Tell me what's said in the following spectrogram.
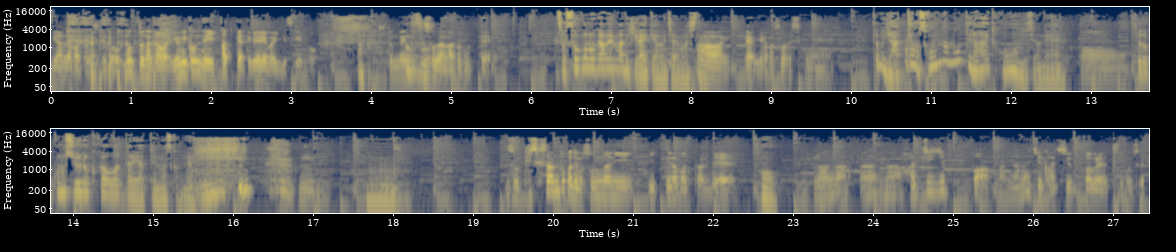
やらなかったんですけど、もっとなんか読み込んでパッてやってくれればいいんですけど、ちょっとめんどくさそうだなと思って。ちょそこの画面まで開いてやめちゃいました。ああ、や、やばそうですよね。多分やってもそんな持ってないと思うんですよね。ちょっとこの収録が終わったらやってみますかね。うん。うん。そう、ピスクさんとかでもそんなに行ってなかったんで、おう7、な、な、80%、まあ、70か80%ぐらいだったと思うんですけど、い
